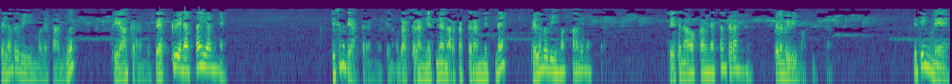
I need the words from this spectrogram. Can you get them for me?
පෙළඹවීම වලට අනුව ක්‍රියා කරන්න. දැක්කුවේ නැත්නම් යන්නේ නැහැ. කිසිම දෙයක් කරන්නේ නැහැ. කියන හොදක් කරන්නේත් නැහැ, නරකක් කරන්නේත් නැහැ. පෙළඹවීමක් ආවේ නැහැ. චේතනාවක් ආවේ නැත්නම් කරන්නේ පෙළඹවීමක්. ඉතින් මේ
